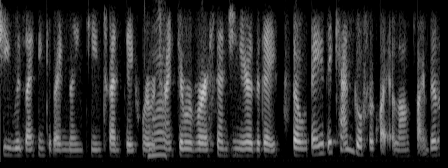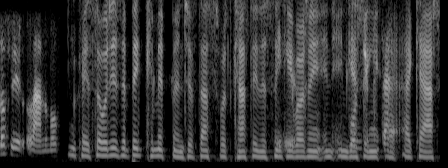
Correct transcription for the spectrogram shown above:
she was, I think, about 1920, where wow. we're trying to reverse engineer the dates. So they, they can go for quite a long time. They're lovely little animals. Okay, so it is a big commitment if that's what Kathleen is thinking about in, in, in getting a, a, cat.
